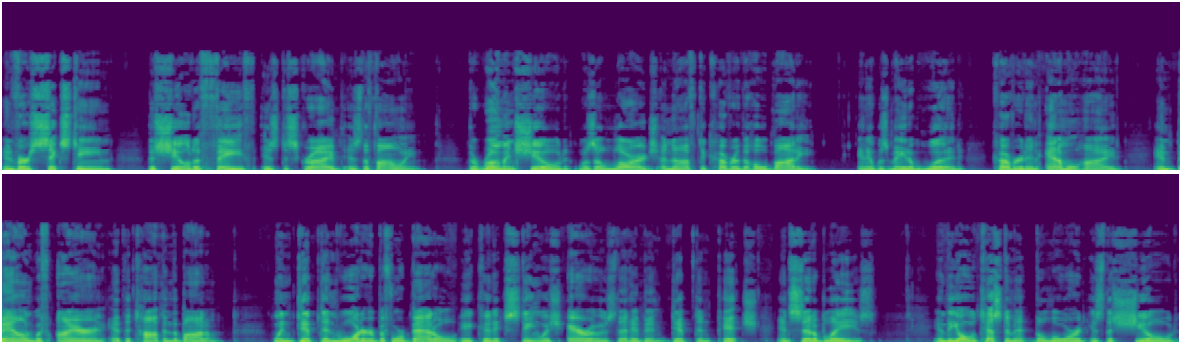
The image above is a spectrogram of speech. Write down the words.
In verse 16, the shield of faith is described as the following The Roman shield was a large enough to cover the whole body, and it was made of wood, covered in animal hide, and bound with iron at the top and the bottom. When dipped in water before battle, it could extinguish arrows that had been dipped in pitch and set ablaze. In the Old Testament, the Lord is the shield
